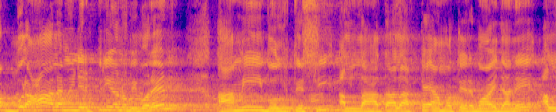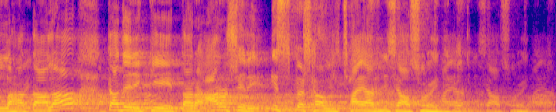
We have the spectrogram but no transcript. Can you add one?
রব্বুল আলমিনের প্রিয় নবী বলেন, আমি বলতেছি, আল্লাহ তালা কেয়ামতের ময়দানে আল্লাহ তালা তাদেরকে তার আরসের স্পেশাল ছায়ার নিচে আশ্রয় দিবেন আশ্রয় দিবেন।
